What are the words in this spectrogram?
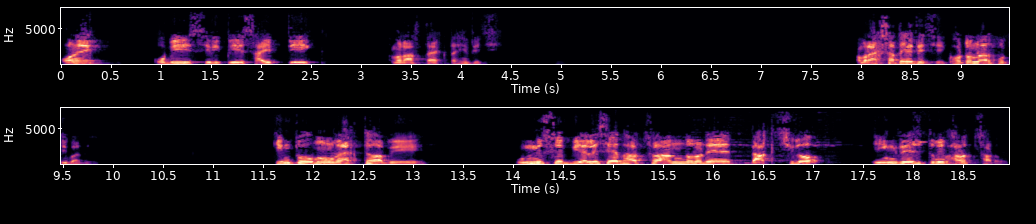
অনেক কবি, শিল্পী, সাহিত্যিক আমরা রাস্তা একটা হেঁটেছি। আমরা একসাথে হেঁটেছি ঘটনার প্রতিবাদে। কিন্তু মনে রাখতে হবে, উনিশশো বিয়াল্লিশে ভারত ছাড়ো আন্দোলনে ডাক ছিল, ইংরেজ তুমি ভারত ছাড়ো।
